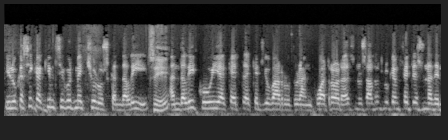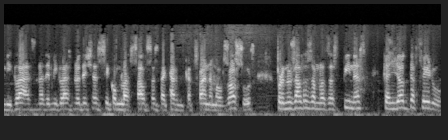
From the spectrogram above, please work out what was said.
i el que sí que aquí hem sigut més xulos que en Dalí Sí. en Dalí cuia aquest, aquest llobarro durant 4 hores. Nosaltres el que hem fet és una demi-glaç. Una demi-glaç no deixa de ser com les salses de carn que es fan amb els ossos, però nosaltres amb les espines, que en lloc de fer-ho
